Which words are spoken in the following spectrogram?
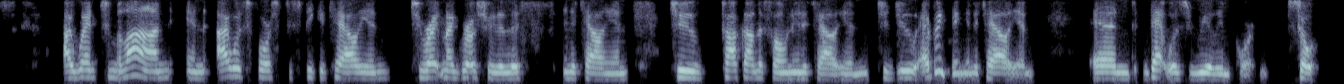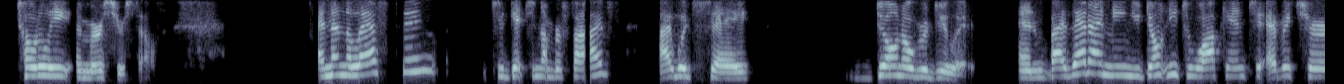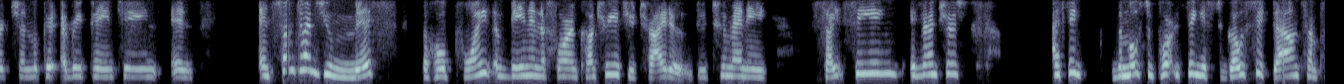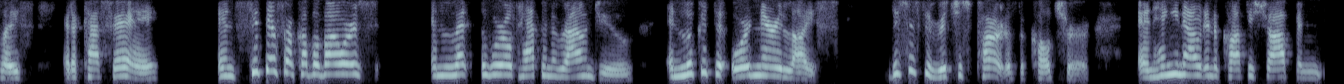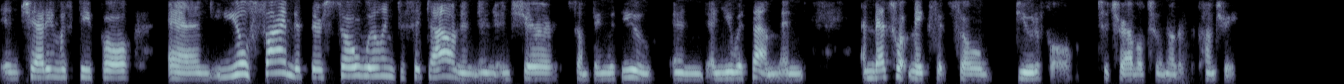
I went to Milan and I was forced to speak Italian, to write my grocery lists in Italian, to talk on the phone in Italian, to do everything in Italian. And that was really important. So totally immerse yourself. And then the last thing to get to number five I would say don't overdo it. And by that I mean you don't need to walk into every church and look at every painting and and sometimes you miss the whole point of being in a foreign country if you try to do too many sightseeing adventures. I think the most important thing is to go sit down someplace at a cafe and sit there for a couple of hours and let the world happen around you and look at the ordinary life this is the richest part of the culture. And hanging out in a coffee shop and, and chatting with people, and you'll find that they're so willing to sit down and, and, and share something with you and, and you with them. And, and that's what makes it so beautiful to travel to another country.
